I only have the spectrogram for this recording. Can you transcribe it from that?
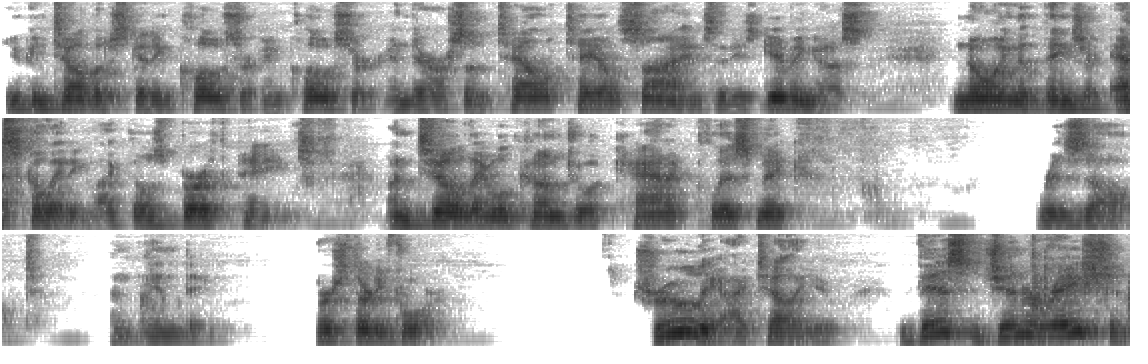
You can tell that it's getting closer and closer, and there are some telltale signs that he's giving us, knowing that things are escalating, like those birth pains, until they will come to a cataclysmic result, an ending. Verse 34 Truly, I tell you, this generation,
